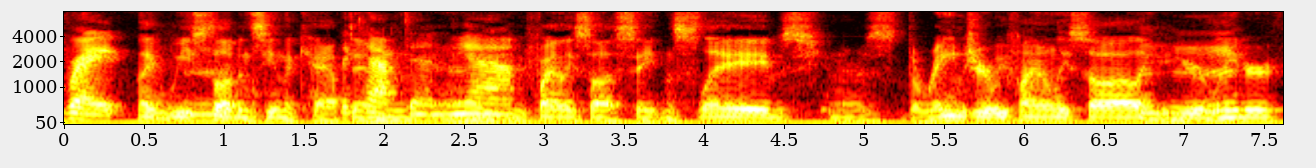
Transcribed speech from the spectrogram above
right. Like we still haven't seen the captain. The Captain, yeah. We finally saw Satan's Slaves. And there's the Ranger. We finally saw like a year Mm-hmm. later.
